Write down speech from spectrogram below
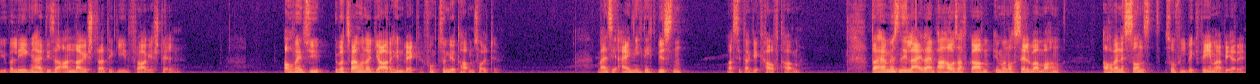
die Überlegenheit dieser Anlagestrategie in Frage stellen auch wenn sie über 200 Jahre hinweg funktioniert haben sollte. Weil sie eigentlich nicht wissen, was sie da gekauft haben. Daher müssen sie leider ein paar Hausaufgaben immer noch selber machen, auch wenn es sonst so viel bequemer wäre.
